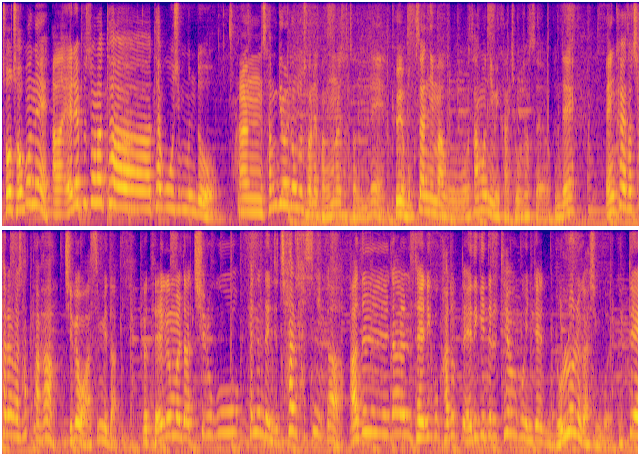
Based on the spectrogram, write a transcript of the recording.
저 저번에 아, LF 소나타 타고 오신 분도 한 3개월 정도 전에 방문하셨었는데 교회 목사님하고 사모님이 같이 오셨어요. 근데 엔카에서 차량을 샀다가 집에 왔습니다. 그 대금을 다 치르고 했는데 이제 차를 샀으니까 아들 딸 데리고 가족들 애기들을 태우고 이제 놀러를 가신 거예요. 그때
